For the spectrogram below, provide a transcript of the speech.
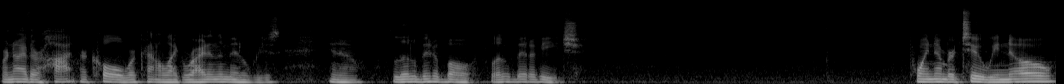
We're neither hot nor cold. We're kind of like right in the middle. We just, you know, a little bit of both, a little bit of each. Point number two, we know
